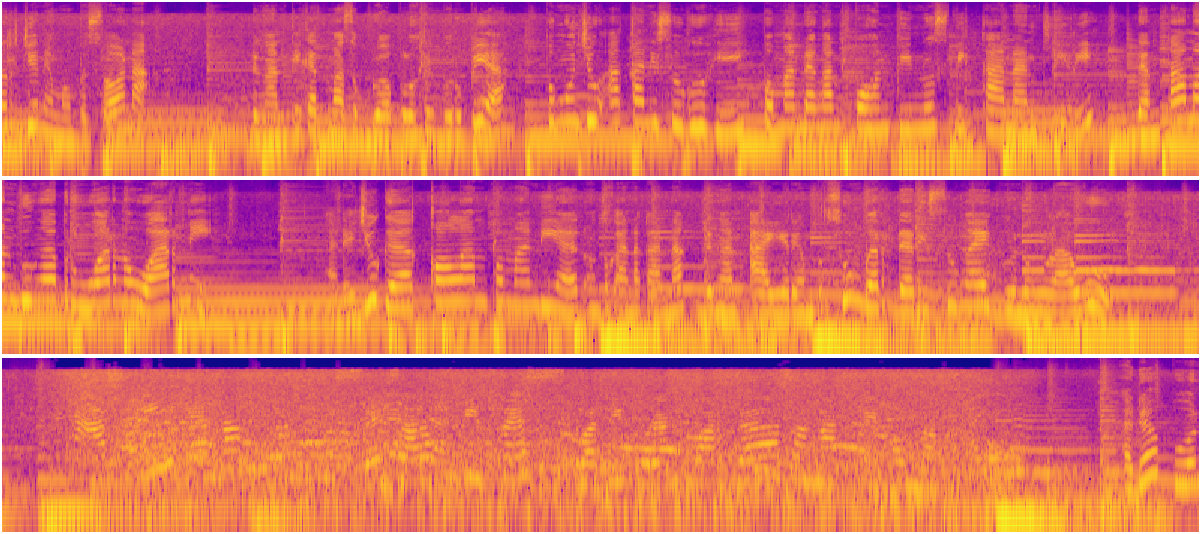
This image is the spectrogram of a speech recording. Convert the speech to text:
terjun yang mempesona. Dengan tiket masuk Rp20.000, pengunjung akan disuguhi pemandangan pohon pinus di kanan kiri dan taman bunga berwarna-warni. Ada juga kolam pemandian untuk anak-anak dengan air yang bersumber dari sungai Gunung Lawu. buat liburan keluarga sangat Adapun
